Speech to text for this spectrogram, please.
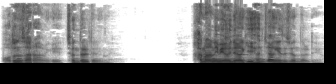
모든 사람에게 전달되는 거예요. 하나님의 언약이 현장에서 전달돼요.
